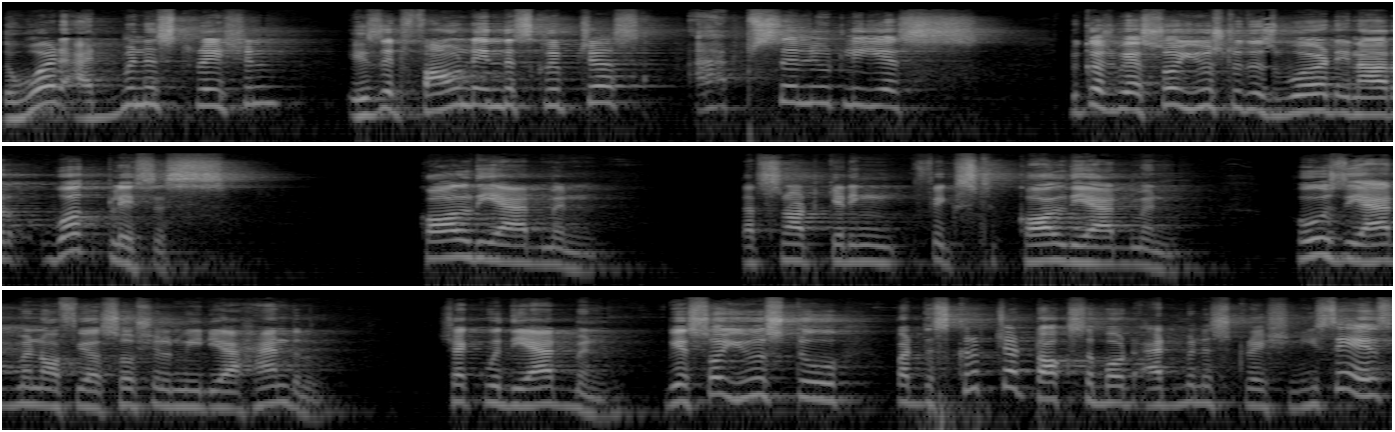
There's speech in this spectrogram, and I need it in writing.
The word administration, is it found in the scriptures? Absolutely yes. Because we are so used to this word in our workplaces. Call the admin. That's not getting fixed. Call the admin. Who's the admin of your social media handle? Check with the admin. We are so used to, but the scripture talks about administration. He says,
